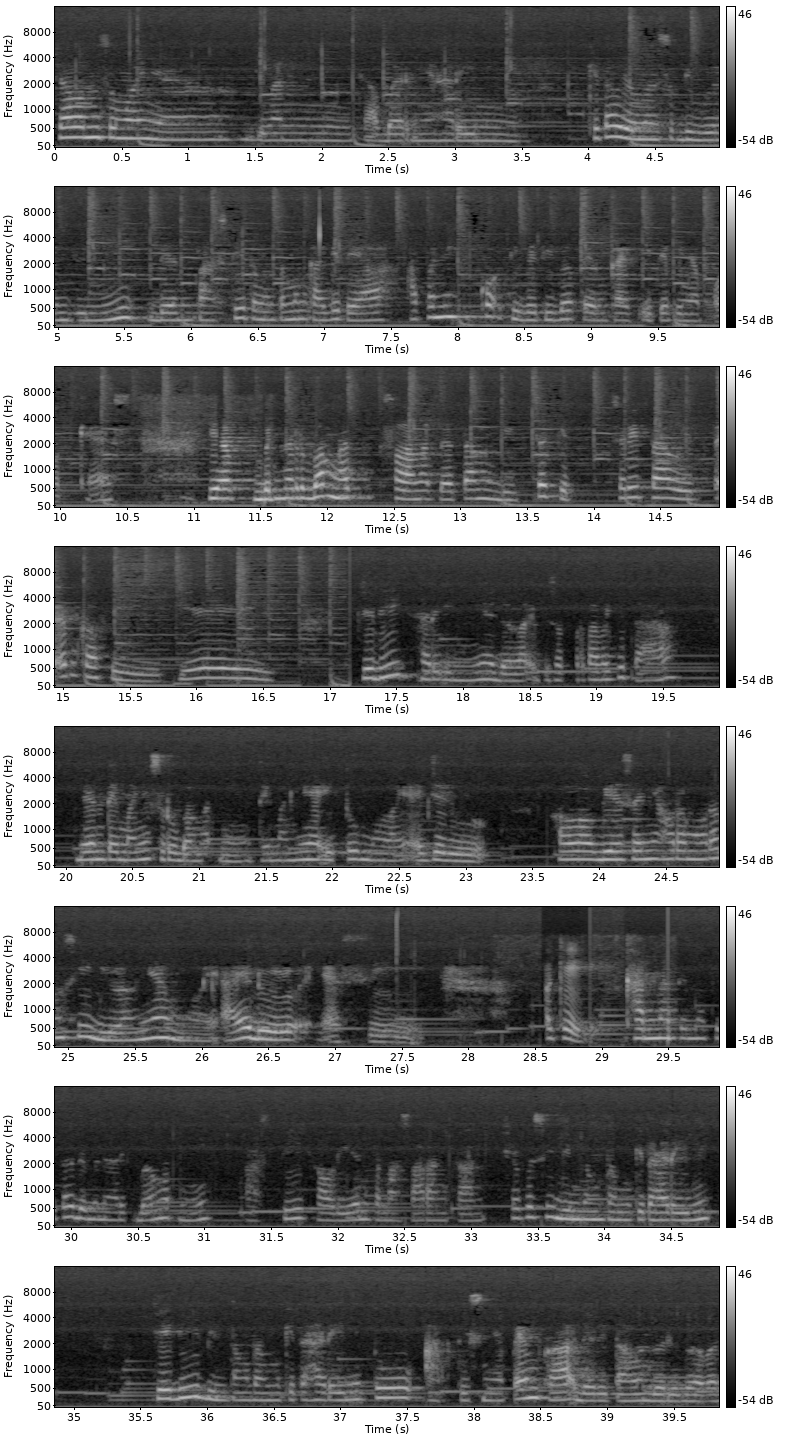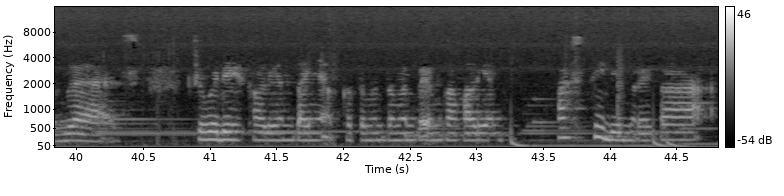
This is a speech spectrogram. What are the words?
Shalom semuanya, gimana nih kabarnya hari ini? Kita udah masuk di bulan Juni dan pasti teman-teman kaget ya, apa nih kok tiba-tiba PMKFIT punya podcast? Ya bener banget, selamat datang di Cekit Cerita with PMKV. Yeay! Jadi hari ini adalah episode pertama kita dan temanya seru banget nih. Temanya itu mulai aja dulu. Kalau biasanya orang-orang sih bilangnya mulai aja dulu ya sih. Oke, karena tema kita udah menarik banget nih, pasti kalian penasaran kan, siapa sih bintang tamu kita hari ini? Jadi bintang tamu kita hari ini tuh artisnya PMK dari tahun 2018. Coba deh kalian tanya ke teman-teman PMK kalian, pasti deh mereka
